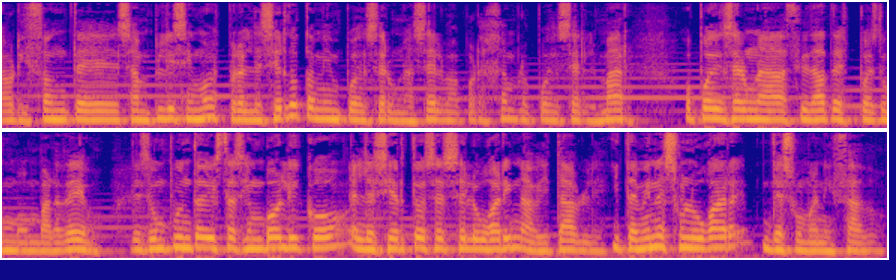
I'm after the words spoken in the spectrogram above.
horizontes amplísimos, pero el desierto también puede ser una selva, por ejemplo, puede ser el mar, o puede ser una ciudad después de un bombardeo. Desde un punto de vista simbólico, el desierto es ese lugar inhabitable y también es un lugar deshumanizado.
